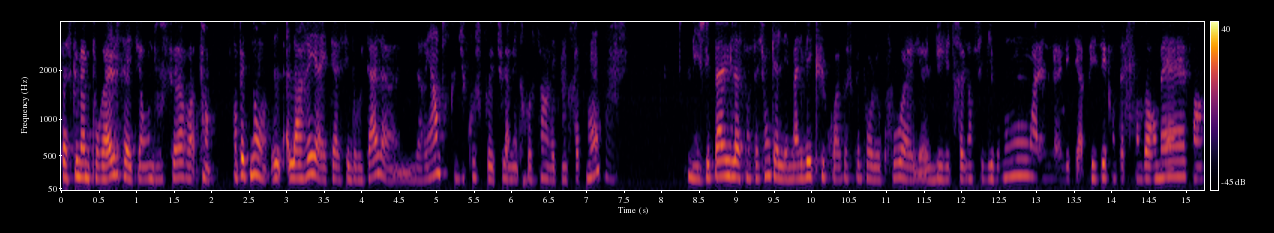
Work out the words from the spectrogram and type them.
parce que même pour elle, ça a été en douceur. Enfin, en fait, non, l'arrêt a été assez brutal, de rien, parce que du coup, je pouvais plus la mettre au sein avec mon traitement. Ouais. Mais j'ai pas eu la sensation qu'elle l'ait mal vécu, quoi, parce que pour le coup, elle, elle buvait très bien ses biberons, elle, elle était apaisée quand elle s'endormait, enfin,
